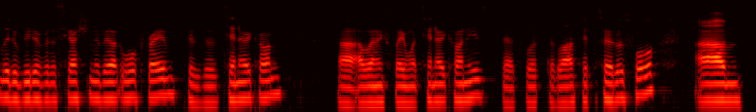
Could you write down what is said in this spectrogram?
little bit of a discussion about Warframe because of TennoCon. Uh, I won't explain what TennoCon is. That's what the last episode was for. Um,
